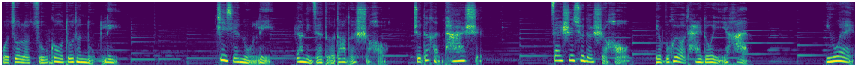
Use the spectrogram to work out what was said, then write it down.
我做了足够多的努力。这些努力让你在得到的时候觉得很踏实，在失去的时候也不会有太多遗憾。因为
